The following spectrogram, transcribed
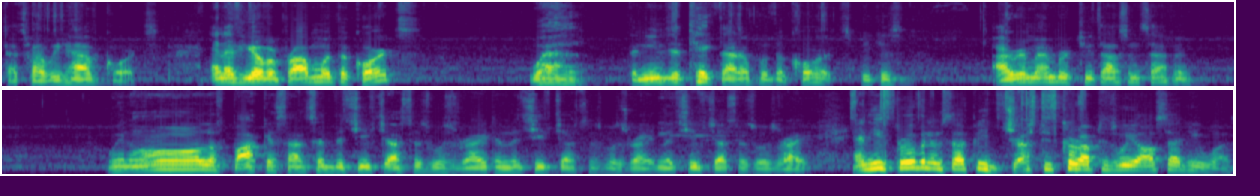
That's why we have courts. And if you have a problem with the courts, well, then you need to take that up with the courts because I remember 2007 when all of Pakistan said the Chief Justice was right and the Chief Justice was right and the Chief Justice was right. And he's proven himself to be just as corrupt as we all said he was.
